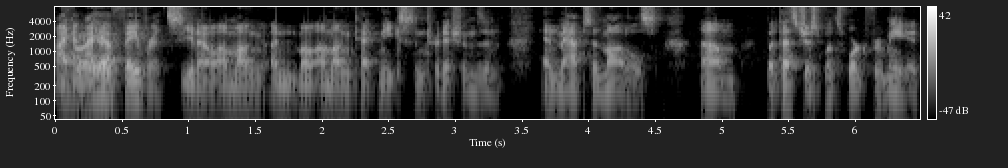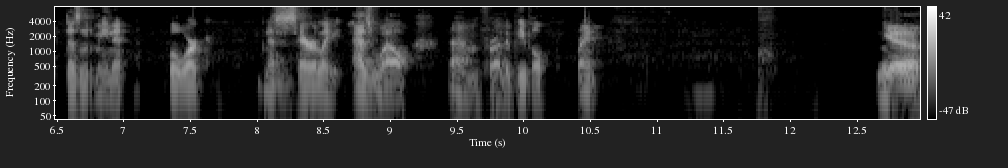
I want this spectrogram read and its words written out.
I, I, have favorites, you know, among among techniques and traditions and, and maps and models. Um, but that's just what's worked for me. It doesn't mean it will work necessarily as well for other people, right? Yeah,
